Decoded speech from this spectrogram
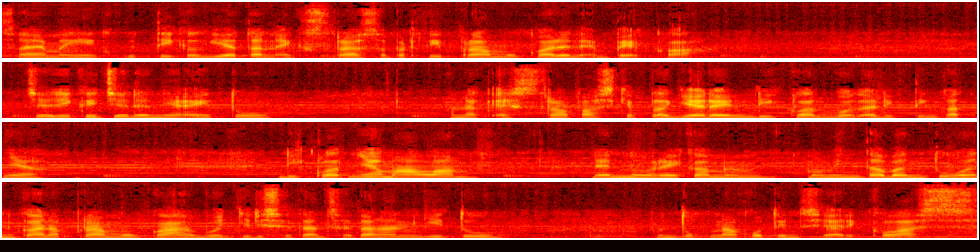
Saya mengikuti kegiatan ekstra seperti pramuka dan MPK. Jadi kejadiannya itu, anak ekstra basket lagi ada yang diklat buat adik tingkatnya. Diklatnya malam, dan mereka mem- meminta bantuan ke anak pramuka buat jadi setan-setanan gitu untuk nakutin si adik kelas.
